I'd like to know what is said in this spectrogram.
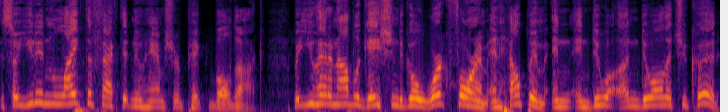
so you didn't like the fact that New Hampshire picked Bolduc, but you had an obligation to go work for him and help him and, and do and do all that you could.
